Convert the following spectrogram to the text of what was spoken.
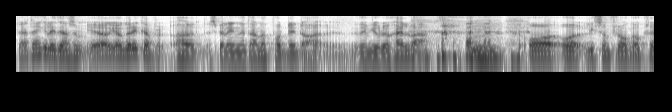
För jag tänker lite grann som, jag, jag och Rickard har spelat in ett annat podd idag, det vi gjorde själva. och, och liksom fråga också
